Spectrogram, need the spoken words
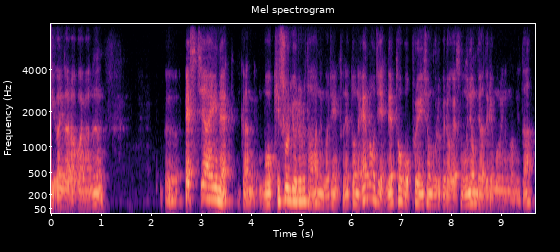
기관이다라고 하면은 그 SG-INET, 그러니까 뭐 기술 교류를 다 하는 거죠. 인터넷 또는 NOG, Network Operation Group이라고 해서 운영자들이 모이는 겁니다.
